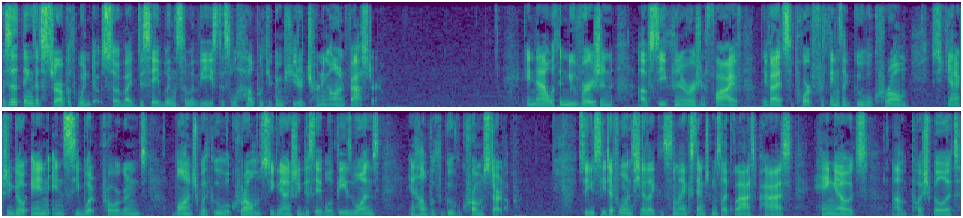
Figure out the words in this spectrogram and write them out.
this is the things that start up with Windows. So by disabling some of these, this will help with your computer turning on faster. And now with a new version of CCleaner version 5, they've added support for things like Google Chrome. So you can actually go in and see what programs launch with Google Chrome. So you can actually disable these ones and help with Google Chrome startup. So you can see different ones here, like some extensions like LastPass, Hangouts, um, Pushbullet.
